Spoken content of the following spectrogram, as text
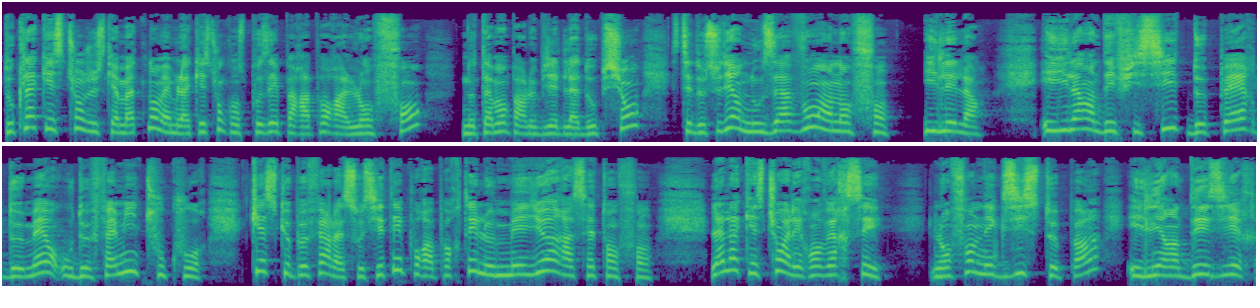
Donc la question jusqu'à maintenant, même la question qu'on se posait par rapport à l'enfant, notamment par le biais de l'adoption, c'était de se dire nous avons un enfant il est là. Et il a un déficit de père, de mère ou de famille tout court. Qu'est-ce que peut faire la société pour apporter le meilleur à cet enfant? Là, la question, elle est renversée l'enfant n'existe pas et il y a un désir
